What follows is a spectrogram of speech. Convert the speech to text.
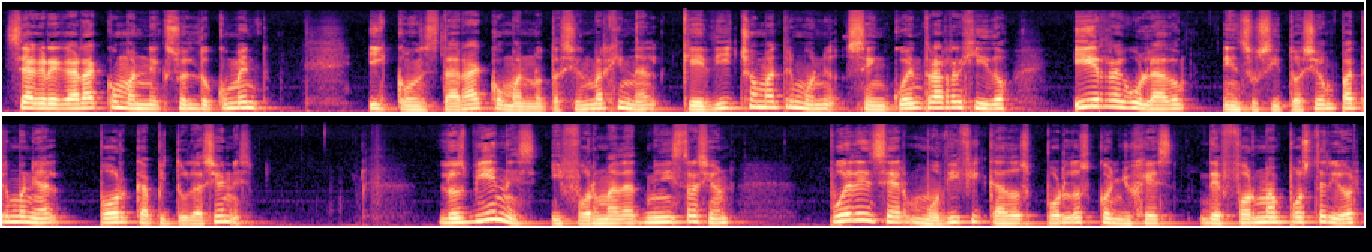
se agregará como anexo el documento y constará como anotación marginal que dicho matrimonio se encuentra regido y regulado en su situación patrimonial por capitulaciones, los bienes y forma de administración pueden ser modificados por los cónyuges de forma posterior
